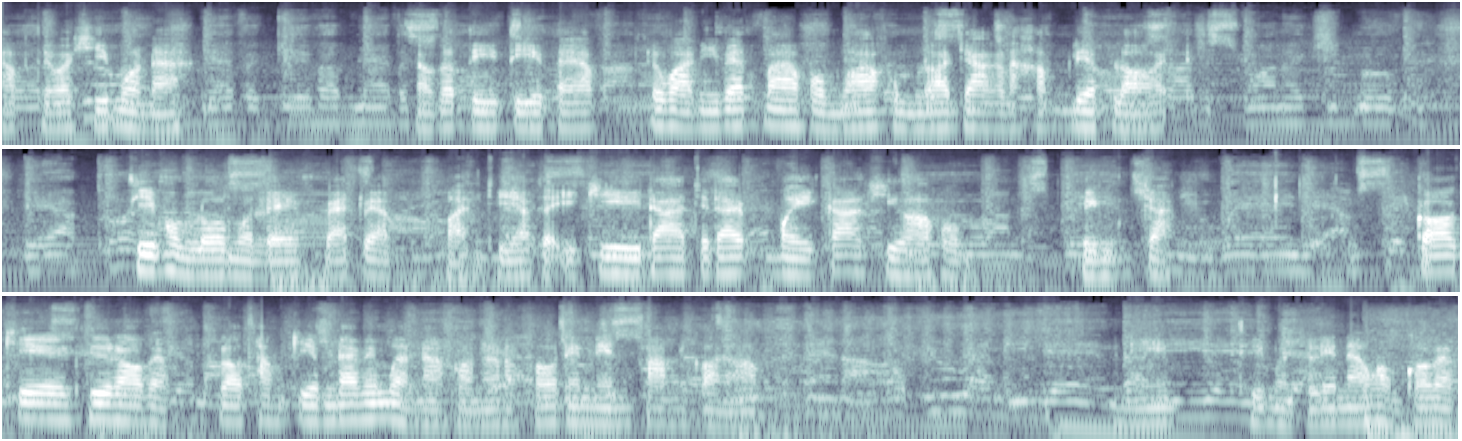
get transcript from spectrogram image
ครับ แต่ว่าคีบหมดนะแล้วก็ตีตีไปครับจังหวะนี้แบทมาผมว่าผมรอดยากแล้วครับ เรียบร้อย ที่ผมโลนหมดเลยแบทแบบหวานเจี๊ยบแต่อิกกี้ได้จะได้เมกาคิวครับผมเก่งจัดก็โอเคคือเราแบบเราทำเกมได้ไม่เหมือนนาคอนนะเราก็เน้นๆฟาร์มก่อนนะครับนนี้ที่เหมือนจะเล่นนะผมก็แบบ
